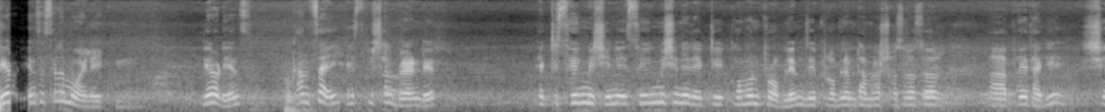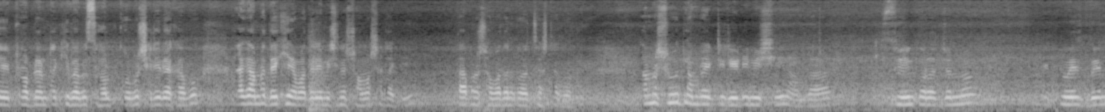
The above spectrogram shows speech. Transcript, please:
ডিয়ার অডিয়েন্স আসসালামু আলাইকুম ডিয়ার অডিয়েন্স কানসাই স্পেশাল ব্র্যান্ডের একটি সুইং মেশিন এই সুইং মেশিনের একটি কমন প্রবলেম যে প্রবলেমটা আমরা সচরাচর পেয়ে থাকি, সেই প্রবলেমটা কীভাবে সলভ করব সেটি দেখাবো। আগে আমরা দেখি আমাদের এই মেশিনের সমস্যাটা কী, তারপরে সমাধান করার চেষ্টা করব। আমরা শুরুতে আমরা একটি রেডি মেশিন আমরা সুইং করার জন্য একটু ওয়েস্ট বেল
